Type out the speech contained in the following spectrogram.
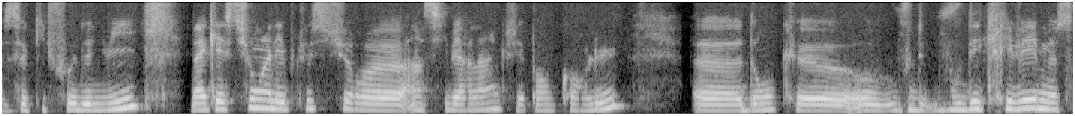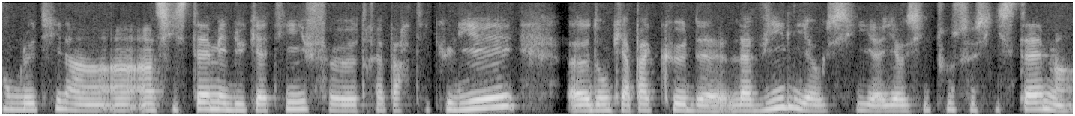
ce qu'il faut de nuit. Ma question, elle est plus sur un cyberlin que je n'ai pas encore lu. Donc, vous, décrivez, me semble-t-il, un, système éducatif très particulier. donc, il n'y a pas que la ville, il y a aussi, y a aussi tout ce système,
